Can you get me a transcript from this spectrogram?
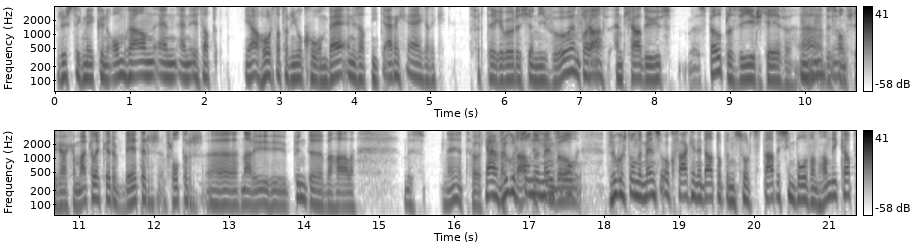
rustig mee kunnen omgaan. En, en is dat, ja, hoort dat er nu ook gewoon bij en is dat niet erg eigenlijk? Het vertegenwoordigt je niveau en het, gaat, en het gaat u spelplezier geven. hè? Mhm. Dus, want je gaat gemakkelijker, beter, vlotter uh, naar je, je punten behalen. Dus nee, het hoort. Ja, en vroeger stonden mensen ook Vroeger stonden mensen ook vaak inderdaad op een soort statussymbool van handicap,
